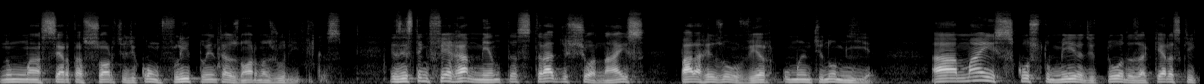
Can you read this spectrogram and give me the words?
numa certa sorte de conflito entre as normas jurídicas existem ferramentas tradicionais para resolver uma antinomia. A mais costumeira de todas, aquelas que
